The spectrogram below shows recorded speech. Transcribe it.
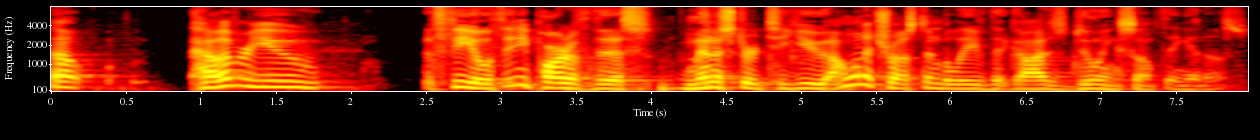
Now, however you feel, if any part of this ministered to you, I want to trust and believe that God is doing something in us.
